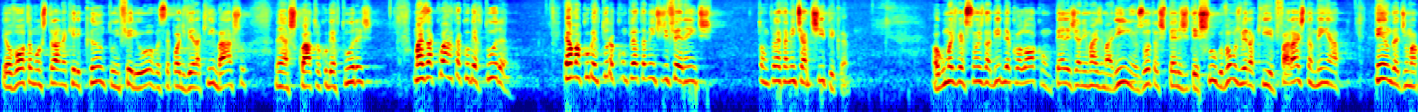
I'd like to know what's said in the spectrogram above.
eu volto a mostrar naquele canto inferior, você pode ver aqui embaixo né, as quatro coberturas. Mas a quarta cobertura é uma cobertura completamente diferente, completamente atípica. Algumas versões da Bíblia colocam peles de animais marinhos, outras peles de texugo. Vamos ver aqui. Farás também a tenda de uma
